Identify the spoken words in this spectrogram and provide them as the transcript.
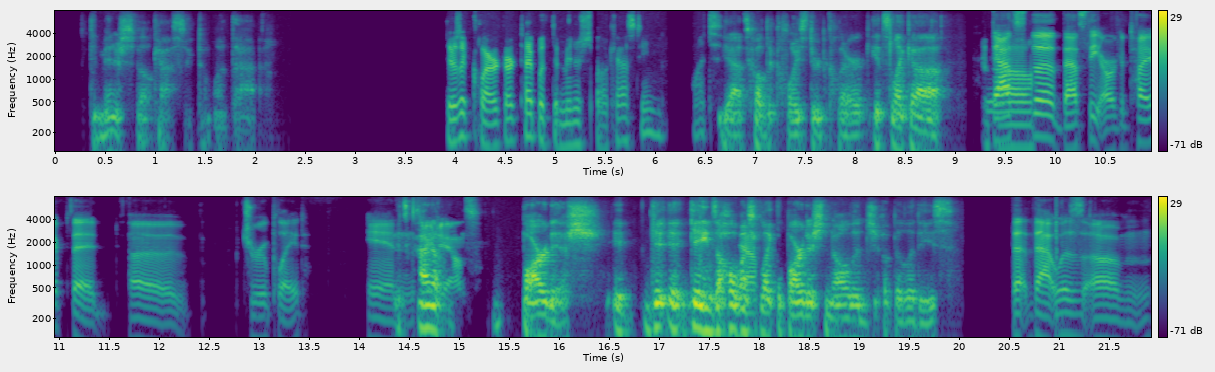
Diminished spellcasting. Don't want that. there's a cleric archetype with diminished spellcasting. What? Yeah, it's called the cloistered cleric. It's like a That's Oh, the that's the archetype that uh Drew played in It's kind of- Surgeons. bardish. It it gains a whole bunch of like the bardish knowledge abilities. That that was um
